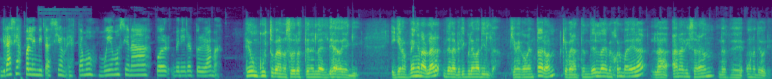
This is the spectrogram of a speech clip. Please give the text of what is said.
Gracias por la invitación. Estamos muy emocionadas por venir al programa. Es un gusto para nosotros tenerla el día de hoy aquí y que nos vengan a hablar de la película Matilda, que me comentaron que para entenderla de mejor manera la analizarán desde una teoría.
